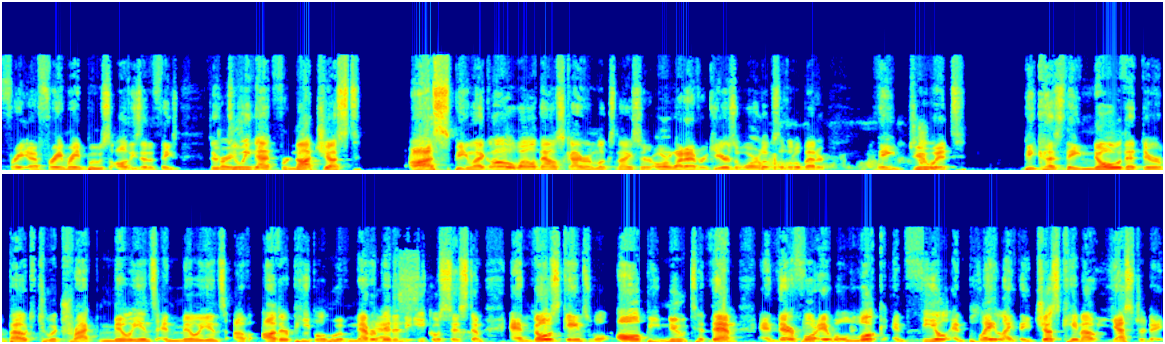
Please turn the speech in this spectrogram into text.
fra- uh, frame rate boosts all these other things they're Crazy. doing that for not just us being like oh well now skyrim looks nicer or whatever. Gears of war looks a little better. They do it because they know that they're about to attract millions and millions of other people who have never yes. been in the ecosystem and those games will all be new to them and therefore yeah. it will look and feel and play like they just came out yesterday.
